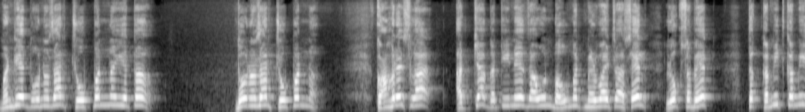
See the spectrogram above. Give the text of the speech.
म्हणजे दोन हजार चोपन्न येतं. दोन हजार चोपन्न. काँग्रेसला आजच्या गतीने जाऊन बहुमत मिळवायचं असेल लोकसभेत तर कमीत कमी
